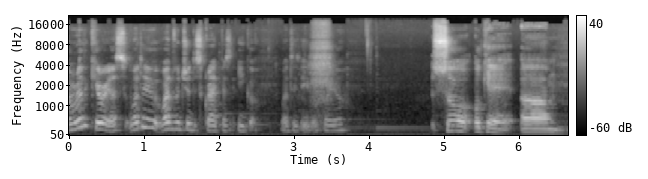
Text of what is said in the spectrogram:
I'm really curious. What do you? What would you describe as ego? What is ego for you? So, okay, um,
